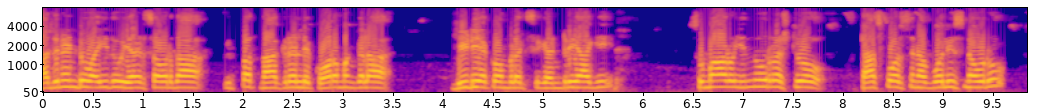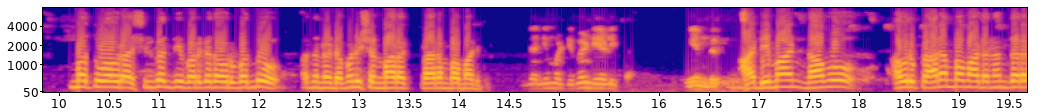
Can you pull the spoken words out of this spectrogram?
ಹದಿನೆಂಟು ಐದು ಎರಡ್ ಸಾವಿರದ ಇಪ್ಪತ್ನಾಲ್ಕರಲ್ಲಿ ಕೋರಮಂಗಲ ಬಿ ಡಿ ಎ ಕಾಂಪ್ಲೆಕ್ಸ್ಗೆ ಎಂಟ್ರಿ ಆಗಿ ಸುಮಾರು ಇನ್ನೂರರಷ್ಟು ಟಾಸ್ಕ್ ಫೋರ್ಸ್ನ ಪೊಲೀಸ್ನವರು ಮತ್ತು ಅವರ ಸಿಬ್ಬಂದಿ ವರ್ಗದವರು ಬಂದು ಅದನ್ನು ಡೆಮೊಲಿಷನ್ ಮಾಡಕ್ ಪ್ರಾರಂಭ ಮಾಡಿದ್ರು. ನಿಮ್ಮ ಡಿಮ್ಯಾಂಡ್ ಹೇಳಿ ಆ ಡಿಮಾಂಡ್ ನಾವು ಅವರು ಪ್ರಾರಂಭ ಮಾಡ ನಂತರ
